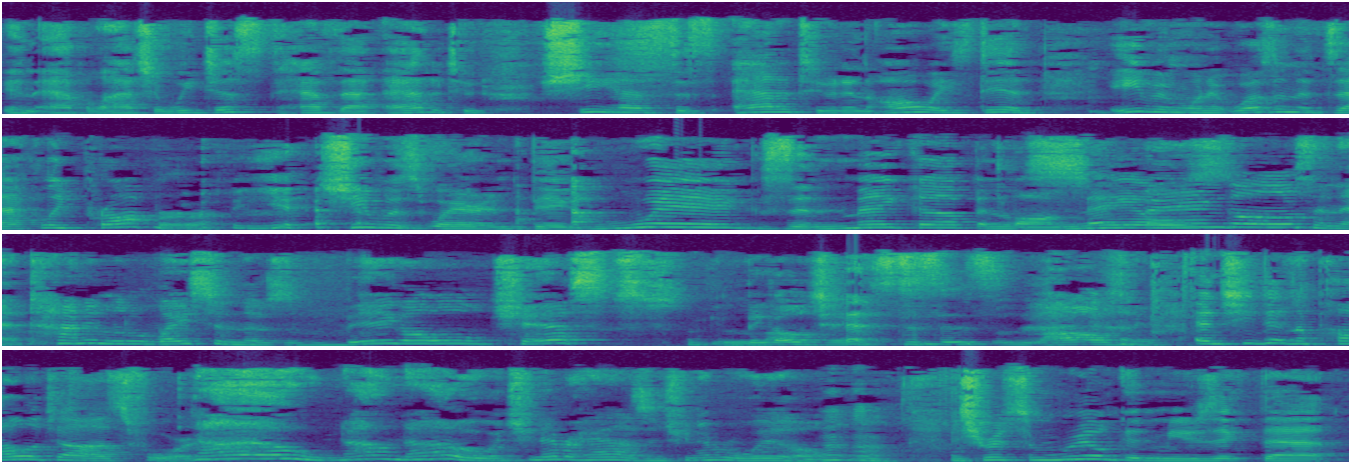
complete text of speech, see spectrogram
in Appalachia. We just have that attitude. She has this attitude and always did, even when it wasn't exactly proper. yeah. She was wearing big wigs and makeup and long nails. Bangles and that tiny little waist and those big old chests. Big old Lousy. chestesses. Lousy. And she didn't apologize for it. No, no, no. And she never has and she never will. And she wrote some real good music that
